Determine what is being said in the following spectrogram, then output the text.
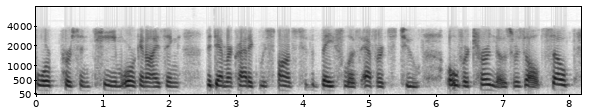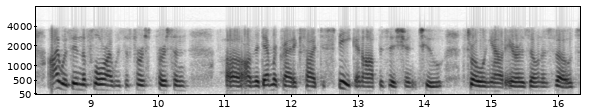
four-person team organizing the Democratic response to the baseless efforts to overturn those results. So I was in the floor. I was the first person uh, on the Democratic side to speak in opposition to throwing out Arizona's votes,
